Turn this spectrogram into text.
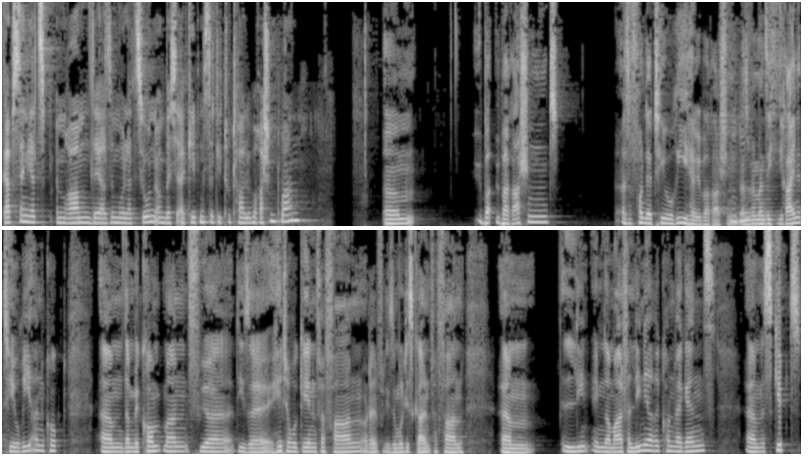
Gab es denn jetzt im Rahmen der Simulation irgendwelche Ergebnisse, die total überraschend waren? Ähm, über, überraschend, also von der Theorie her überraschend. Mhm. Also wenn man sich die reine Theorie anguckt, ähm, dann bekommt man für diese heterogenen Verfahren oder für diese multiskalen Verfahren ähm, im Normalfall lineare Konvergenz. Ähm, es gibt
